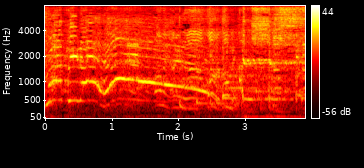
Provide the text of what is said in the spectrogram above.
ထွားပြီးလေဟဲ့တော့တော့မယ်ရ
